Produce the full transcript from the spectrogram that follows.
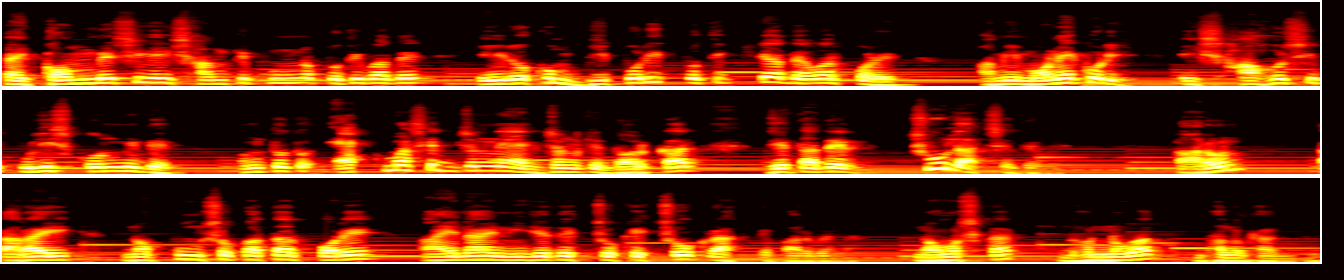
তাই কম বেশি এই শান্তিপূর্ণ প্রতিবাদে এই রকম বিপরীত প্রতিক্রিয়া দেওয়ার পরে আমি মনে করি এই সাহসী পুলিশ কর্মীদের অন্তত এক মাসের জন্য একজনকে দরকার যে তাদের চুল আছে দেবে। কারণ তারাই নপুংসকতার পরে আয়নায় নিজেদের চোখে চোখ রাখতে পারবে না। নমস্কার, ধন্যবাদ, ভালো থাকবেন।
